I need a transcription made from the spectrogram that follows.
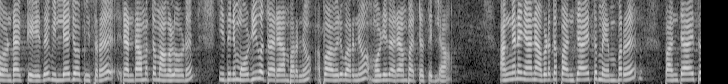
കോണ്ടാക്ട് ചെയ്ത് വില്ലേജ് ഓഫീസർ രണ്ടാമത്തെ മകളോട് ഇതിന് മൊഴി തരാൻ പറഞ്ഞു. അപ്പോൾ അവർ പറഞ്ഞു മൊഴി തരാൻ പറ്റത്തില്ല. അങ്ങനെ ഞാൻ അവിടുത്തെ panchayat member panchayat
